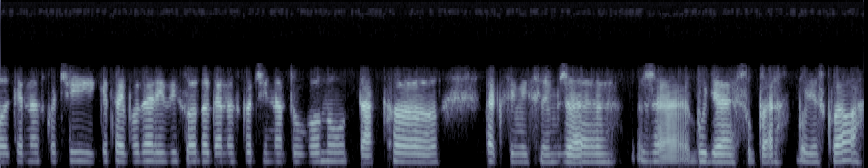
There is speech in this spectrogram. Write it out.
ale keď naskočí, keď sa jej podarí výsledok a naskočí na tú vlnu, tak, tak si myslím, že, že bude super, bude skvelá.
